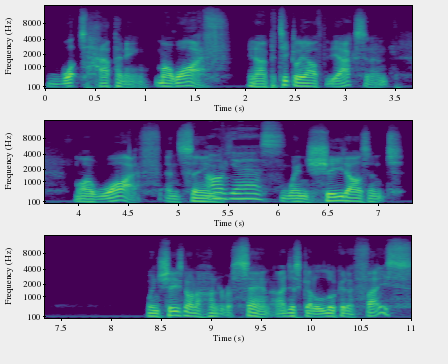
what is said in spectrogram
what's happening. My wife, you know, particularly after the accident, my wife and seeing Oh, yes. when she doesn't, when she's not 100%, I just got to look at her face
